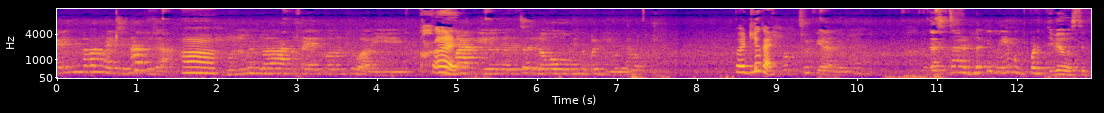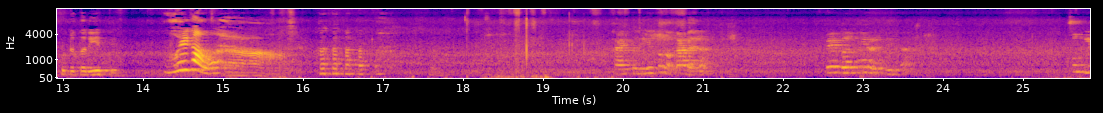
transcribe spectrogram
टिफिनला बनवायची ना तुझ्या हा. म्हणून म्हणलं आता तयारी करून ठेवावी. माती वगैरे चढलं बघू इथं पडली वगैरे पडली काय? मग सुट्टी आली असं झाडलं की नाही मग पडते व्यवस्थित कुठं तरी येते. होय गाव काहीतरी येतो का काढायला. पेपर नाही हटतील का? चुकली.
